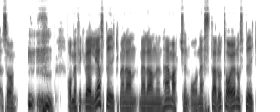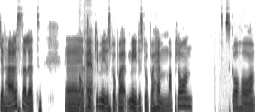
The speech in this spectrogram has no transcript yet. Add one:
alltså om jag fick välja spik mellan, mellan den här matchen och nästa, då tar jag nog spiken här istället. Uh, okay. Jag tycker Middlesbrough på, Middlesbrough på hemmaplan ska ha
